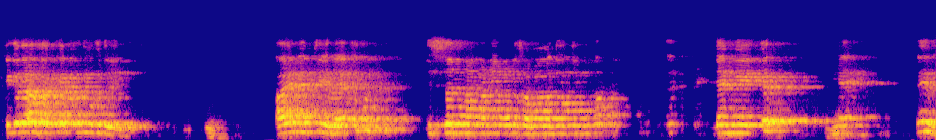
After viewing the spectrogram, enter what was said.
ටික දවසක් කරනකොට මොකද වෙන්නේ? ආයෙ නැති වෙලා එතකොට ඉස්සර නම් අනේ මට සමාධිය තිබුණා දැන් ඒක නෑ නේද?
